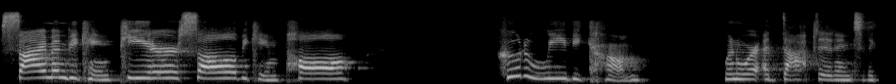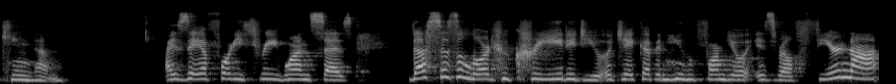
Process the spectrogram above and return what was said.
Simon became Peter. Saul became Paul. Who do we become when we're adopted into the kingdom? Isaiah 43 1 says, Thus says the Lord who created you, O Jacob, and he who formed you, O Israel, fear not,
